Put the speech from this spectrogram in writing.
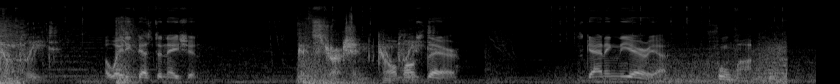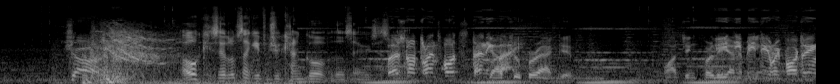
complete. Awaiting destination. Construction complete. Almost there. Scanning the area. Form up. Charge. Oh, okay, so it looks like infantry can go over those areas as well. Personal transport standing Scout by. trooper active. Watching for the enemy. ATPT reporting.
